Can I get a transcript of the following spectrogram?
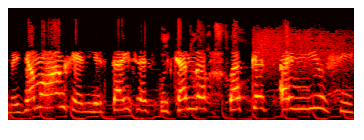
Me llamo Ángel y estáis escuchando Basket and Music.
